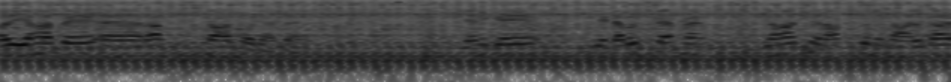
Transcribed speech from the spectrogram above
और यहाँ पे रस स्टार्ट हो जाता है। यानी कि ये डबल स्टेप है। यहाँ से रस को निकाल कर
